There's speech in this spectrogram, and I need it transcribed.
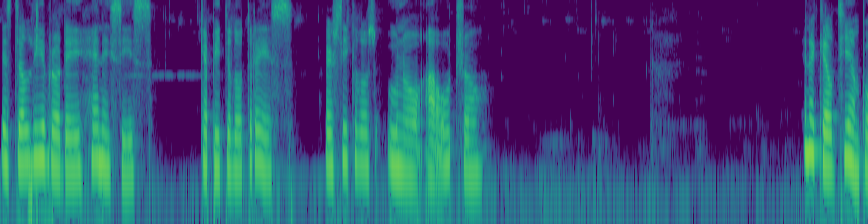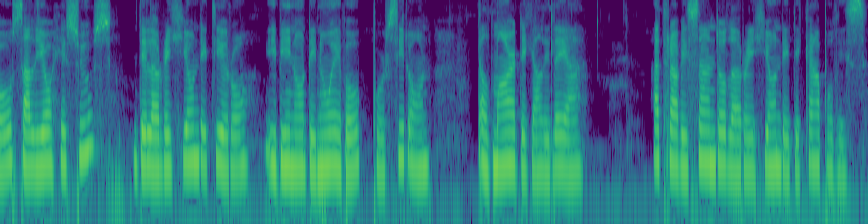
es del libro de Génesis, capítulo 3, versículos 1 a 8. En aquel tiempo salió Jesús de la región de Tiro y vino de nuevo por Sidón, el mar de Galilea, atravesando la región de Decápolis.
